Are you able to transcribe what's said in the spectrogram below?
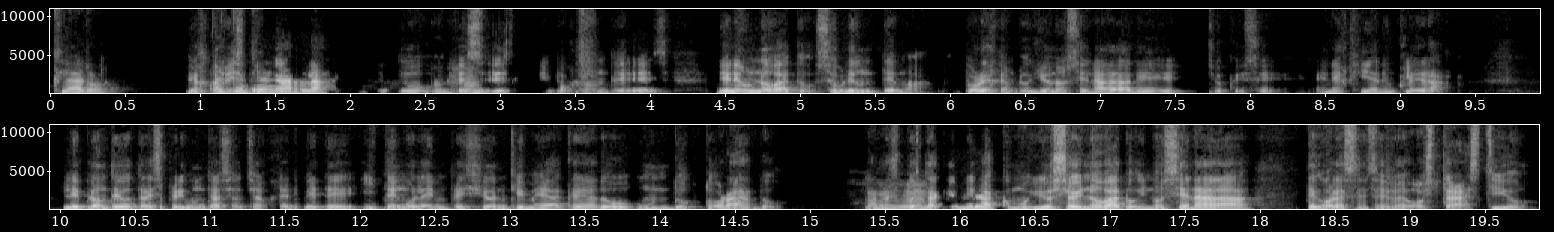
Claro. Déjame Hay que entrenarla. Uh -huh. es, es, importante. Es, viene un novato sobre un tema. Por ejemplo, yo no sé nada de, yo qué sé, energía nuclear. Le planteo tres preguntas a ChatGPT y tengo la impresión que me ha creado un doctorado. La uh -huh. respuesta que me da, como yo soy novato y no sé nada, tengo la sensación de, ostras, tío,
